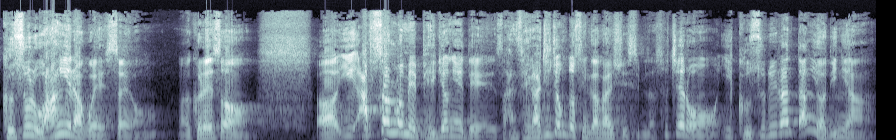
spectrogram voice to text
거술 왕이라고 했어요. 어, 그래서 어, 이 압살롬의 배경에 대해서 한 세 가지 정도 생각할 수 있습니다. 첫째로 이 거술이란 땅이 어디냐?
